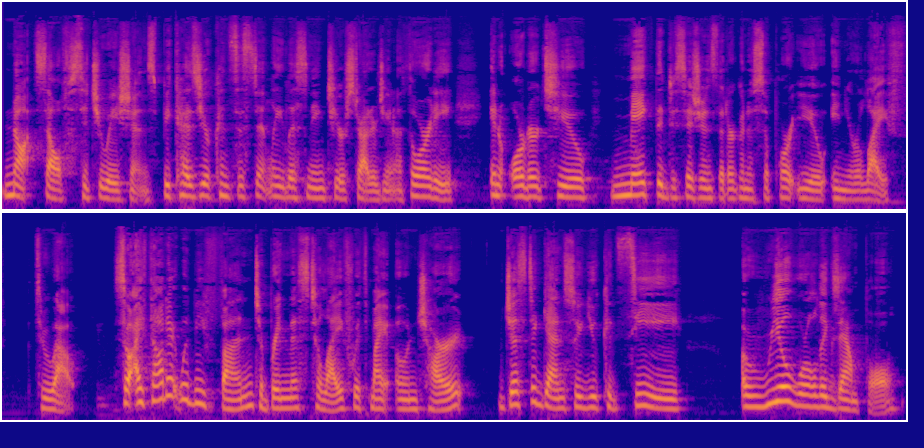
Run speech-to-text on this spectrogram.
not self situations because you're consistently listening to your strategy and authority in order to make the decisions that are going to support you in your life throughout. So I thought it would be fun to bring this to life with my own chart just again, so you could see a real world example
